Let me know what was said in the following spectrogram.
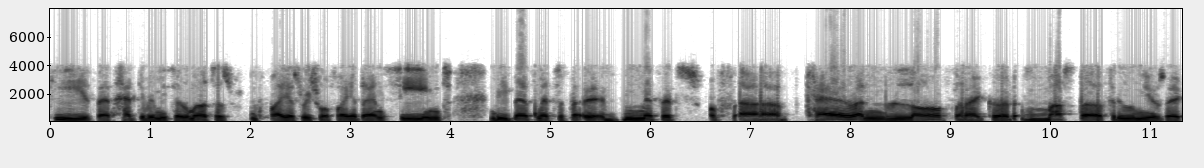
piece that had given me so much as Falla's Ritual Fire Dance seemed the best message, uh, message of uh, care and love that I could muster through music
